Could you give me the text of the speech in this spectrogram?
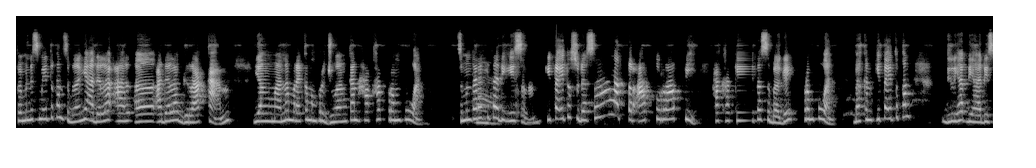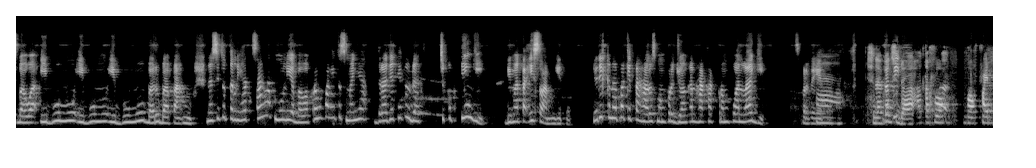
Feminisme itu kan sebenarnya adalah uh, adalah gerakan yang mana mereka memperjuangkan hak-hak perempuan. Sementara hmm. kita di Islam, kita itu sudah sangat teratur rapi hak-hak kita sebagai perempuan. Bahkan kita itu kan dilihat di hadis bahwa ibumu, ibumu, ibumu, baru bapakmu. Nah situ terlihat sangat mulia bahwa perempuan itu sebenarnya derajatnya itu sudah cukup tinggi di mata Islam gitu. Jadi kenapa kita harus memperjuangkan hak-hak perempuan lagi? Seperti itu. Hmm. Sedangkan tapi, sudah provide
